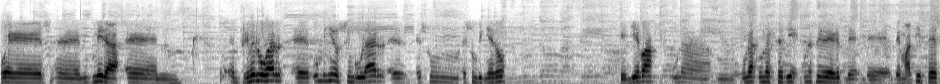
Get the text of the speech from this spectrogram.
Pues eh, mira, en primer lugar, eh, un viñedo singular es, un, es un viñedo que lleva una, una, serie, una serie de matices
